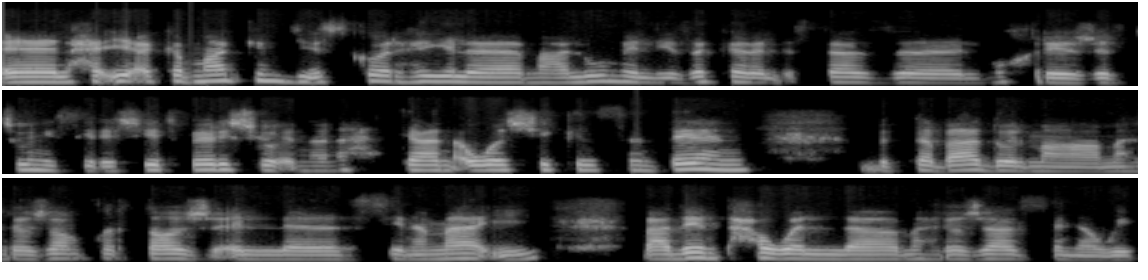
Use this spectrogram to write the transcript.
آه، الحقيقة كمان كنت بدي أذكر هي المعلومة اللي ذكر الأستاذ المخرج التونسي رشيد فيرشيو إنه نحن كان أول شيء كل سنتين بالتبادل مع مهرجان قرطاج السينمائي بعدين تحول لمهرجان سنوي.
